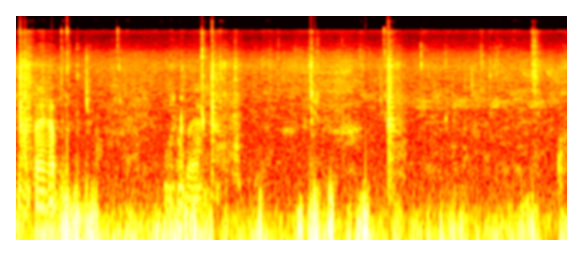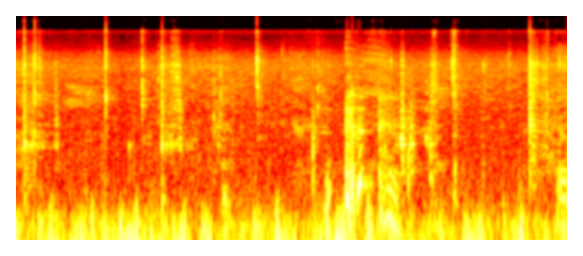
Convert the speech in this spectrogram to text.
หมดไปครับหมดลงไปนี่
